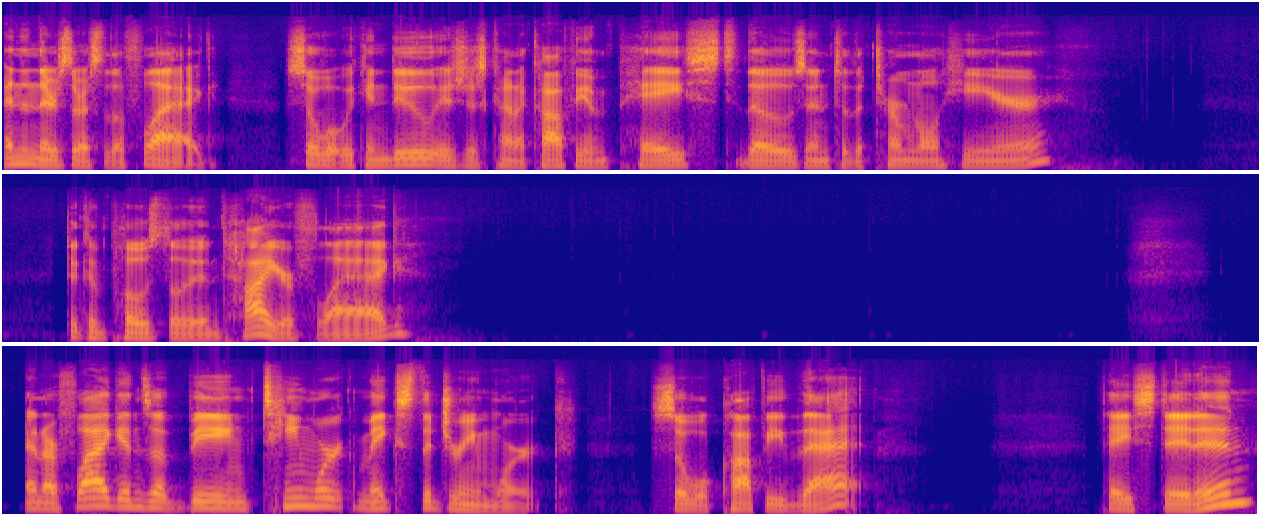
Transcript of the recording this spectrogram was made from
And then there's the rest of the flag. So what we can do is just kind of copy and paste those into the terminal here to compose the entire flag. And our flag ends up being teamwork makes the dream work. So we'll copy that, paste it in,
